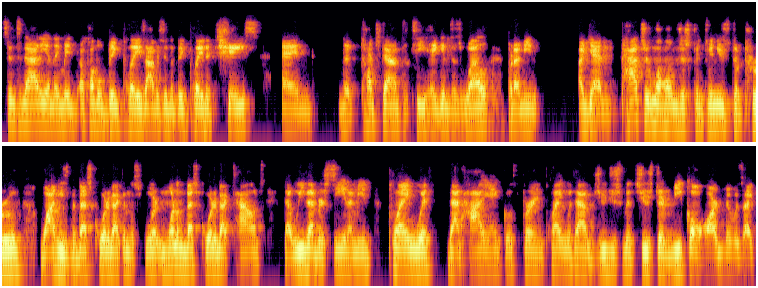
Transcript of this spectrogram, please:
Cincinnati, and they made a couple big plays. Obviously, the big play to Chase and the touchdown to Tee Higgins as well. But I mean, again, Patrick Mahomes just continues to prove why he's the best quarterback in the sport and one of the best quarterback talents that we've ever seen. I mean, playing with that high ankle sprain, playing without Juju Smith Schuster, Mecole Hardman was like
